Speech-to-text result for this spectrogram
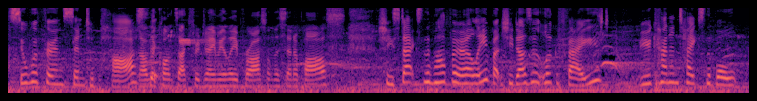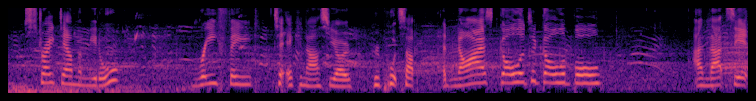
Silver Fern centre pass. Another contact for Jamie Lee Price on the centre pass. She stacks them up early, but she doesn't look phased. Buchanan takes the ball straight down the middle, refeed to Ekenasio, who puts up a nice goaler to goaler ball. And that's it.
